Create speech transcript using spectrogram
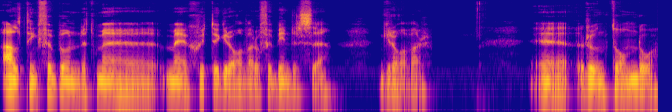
allting förbundet med, med skyttegravar och förbindelsegravar eh, runt om då.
